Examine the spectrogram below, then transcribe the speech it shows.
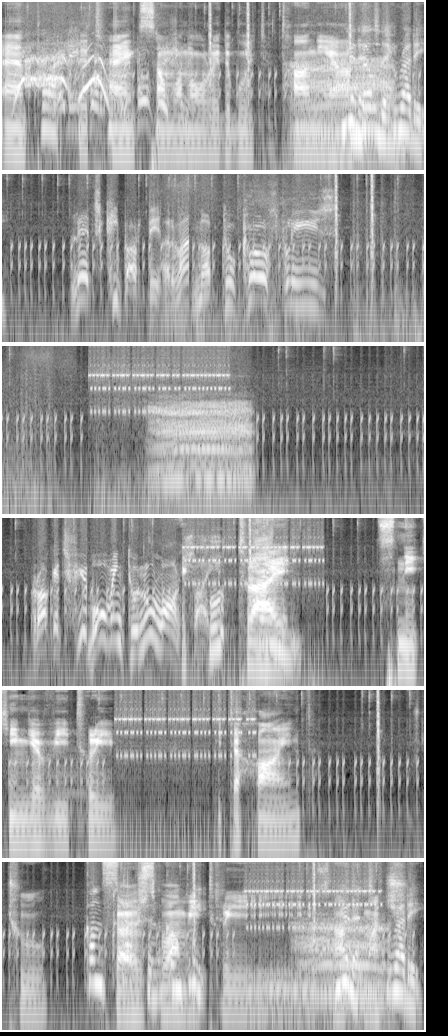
And the tank, someone already built Titania. Unit building ready. Let's keep our distance. Not too close, please. Rockets fuel. Moving to new I launch site. could try sneaking a V3 with a hind. Two, because Construction one complete. V3 is not Unit much. ready.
